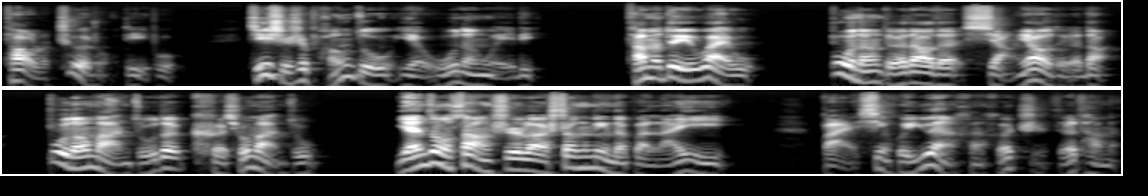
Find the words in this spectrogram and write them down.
到了这种地步，即使是彭祖也无能为力。他们对于外物不能得到的想要得到，不能满足的渴求满足，严重丧失了生命的本来意义。百姓会怨恨和指责他们，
